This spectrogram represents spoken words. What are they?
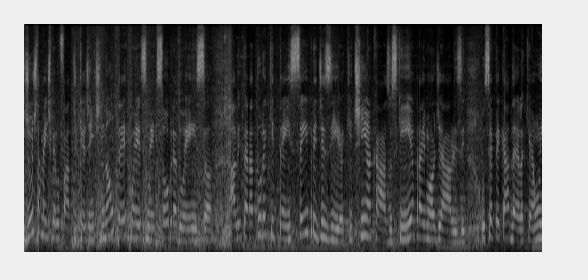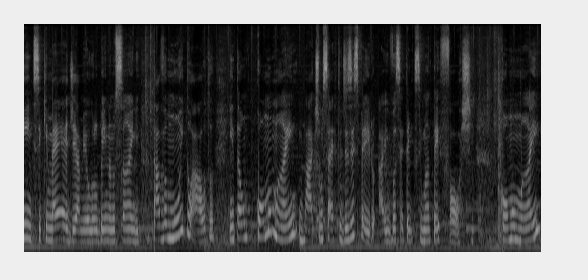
justamente pelo fato de que a gente não ter conhecimento sobre a doença, a literatura que tem sempre dizia que tinha casos que ia para hemodiálise, o CPK dela, que é um índice que mede a mioglobina no sangue, estava muito alto. Então, como mãe, bate um certo desespero. Aí você tem que se manter forte como mãe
